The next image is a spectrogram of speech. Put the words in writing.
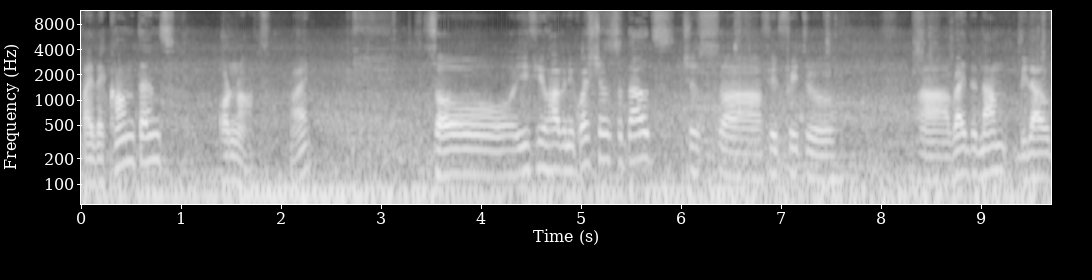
by the content or not, right? So if you have any questions or doubts, just uh, feel free to uh, write them down below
